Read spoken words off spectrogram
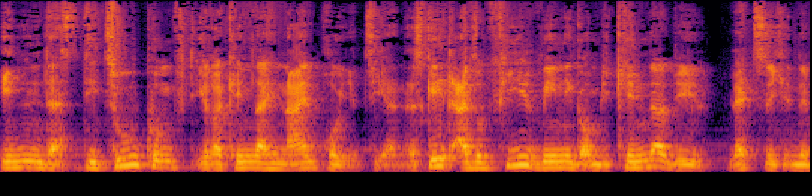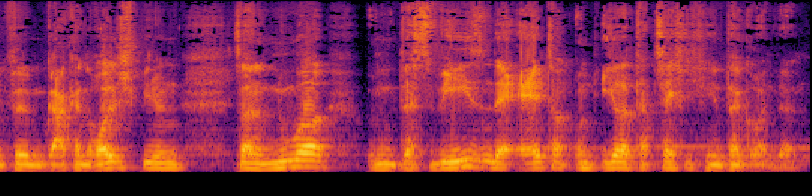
in das, die Zukunft ihrer Kinder hineinprojizieren. Es geht also viel weniger um die Kinder, die letztlich in dem Film gar keine Rolle spielen, sondern nur um das Wesen der Eltern und ihre tatsächlichen Hintergründe.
